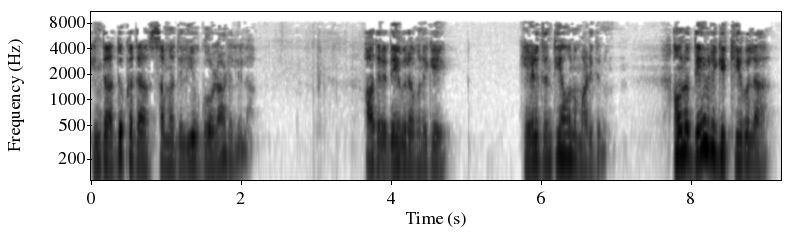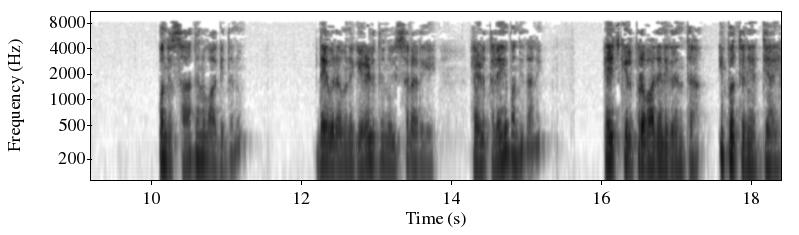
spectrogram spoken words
ಇಂತಹ ದುಃಖದ ಸಮಯದಲ್ಲಿಯೂ ಗೋಳಾಡಲಿಲ್ಲ. ಆದರೆ ದೇವರ ಅವನಿಗೆ ಹೇಳಿದಂತೆ ಅವನು ಮಾಡಿದನು. ಅವನು ದೇವರಿಗೆ ಕೇವಲ ಒಂದು ಸಾಧನವಾಗಿದ್ದನು. ದೇವರವನಿಗೆ ಹೇಳಿದನು ಇಸ್ರಾರಿಗೆ ಹೇಳುತ್ತಲೇ ಬಂದಿದ್ದಾನೆ. ಹೆಚ್ಕೆಲ್ ಪ್ರವಾದನೆ ಗ್ರಂಥ ಇಪ್ಪತ್ತನೇ ಅಧ್ಯಾಯ.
